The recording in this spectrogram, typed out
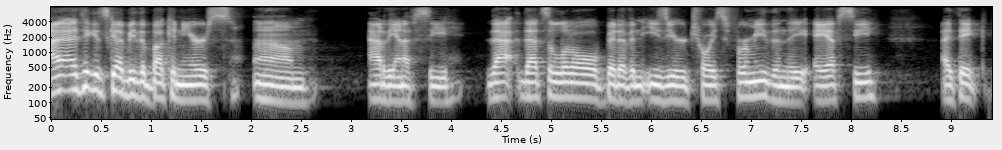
I, I think it's gonna be the Buccaneers um, out of the NFC. That that's a little bit of an easier choice for me than the AFC. I think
